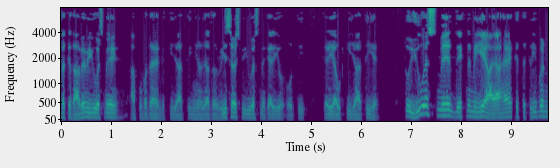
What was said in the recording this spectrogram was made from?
تر کتابیں بھی یو ایس میں آپ کو پتا ہے لکھی جاتی ہیں زیادہ تر ریسرچ بھی یو ایس میں کیری کیری ہوتی آؤٹ کی جاتی ہے تو یو ایس میں دیکھنے میں یہ آیا ہے کہ تقریباً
